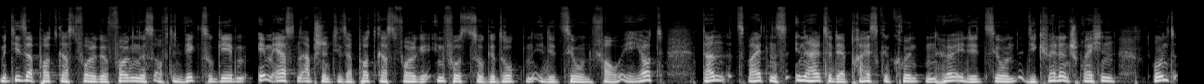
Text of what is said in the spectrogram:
mit dieser Podcast-Folge Folgendes auf den Weg zu geben. Im ersten Abschnitt dieser Podcast-Folge Infos zur gedruckten Edition VEJ. Dann zweitens Inhalte der preisgekrönten Höredition Die Quellen sprechen. Und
